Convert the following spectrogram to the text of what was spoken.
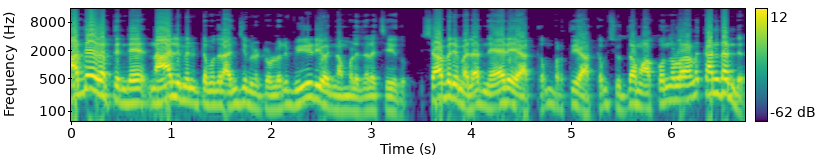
അദ്ദേഹത്തിന്റെ നാല് മിനിറ്റ് മുതൽ അഞ്ച് മിനിറ്റ് ഉള്ള ഒരു വീഡിയോ നമ്മൾ ഇന്നലെ ചെയ്തു. ശബരിമല നേരെയാക്കും വൃത്തിയാക്കും ശുദ്ധമാക്കും എന്നുള്ളതാണ് കണ്ടന്റ്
